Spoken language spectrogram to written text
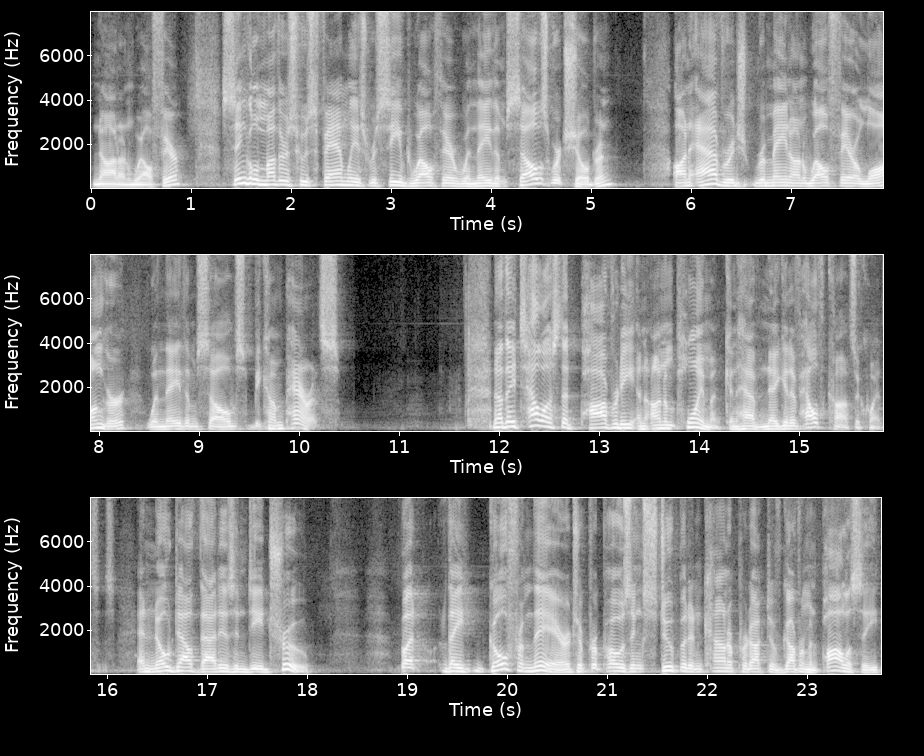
not on welfare. Single mothers whose families received welfare when they themselves were children, on average, remain on welfare longer when they themselves become parents. Now, they tell us that poverty and unemployment can have negative health consequences. And no doubt that is indeed true. But they go from there to proposing stupid and counterproductive government policy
